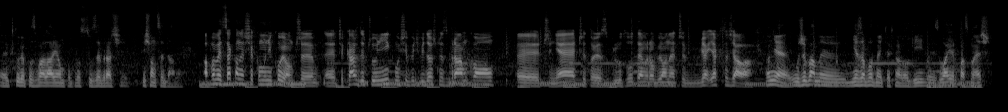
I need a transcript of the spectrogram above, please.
e, które pozwalają po prostu zebrać tysiące danych. A powiedz, jak one się komunikują? Czy, e, czy każdy czujnik musi być widoczny z bramką, czy nie? Czy to jest Bluetoothem robione? Czy jak, jak to działa? No nie, używamy niezawodnej technologii, to jest Wirepass Mesh.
